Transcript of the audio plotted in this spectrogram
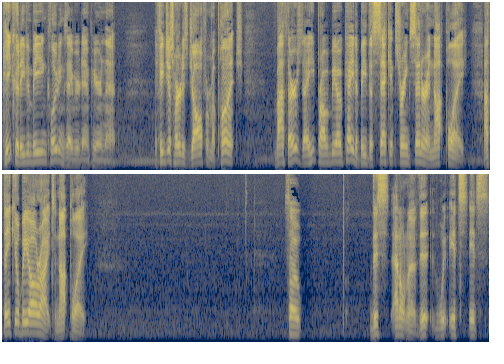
He could even be including Xavier Dampeer in that. If he just hurt his jaw from a punch, by Thursday he'd probably be okay to be the second string center and not play. I think he'll be all right to not play. So this I don't know. It's it's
